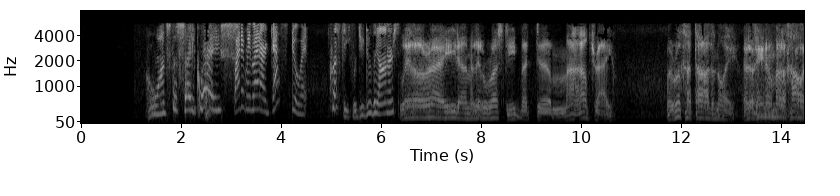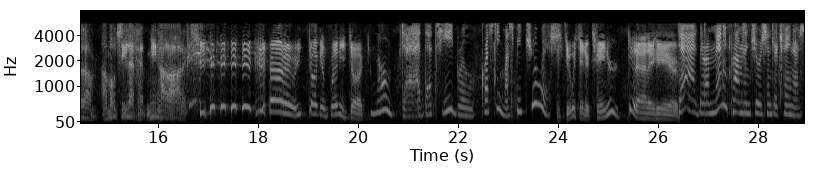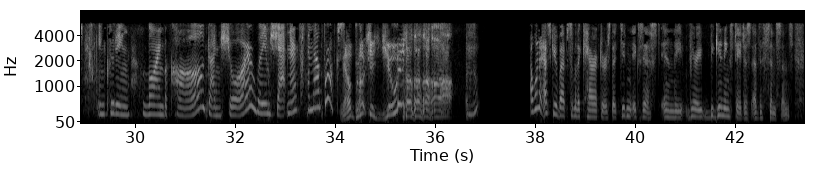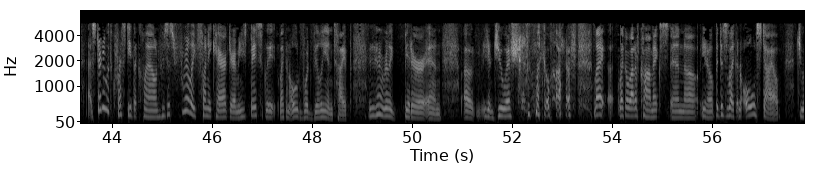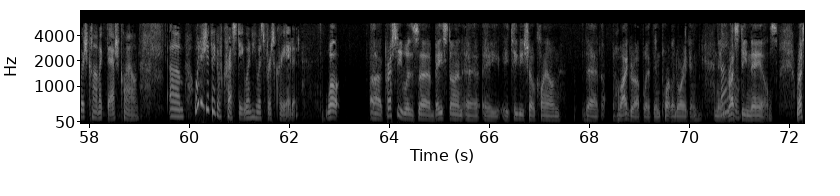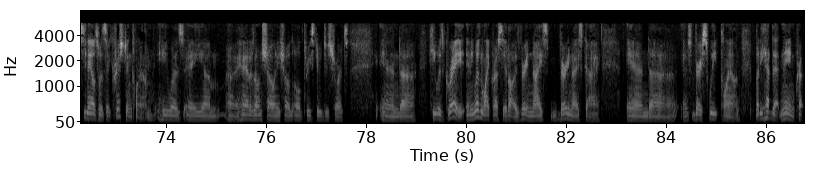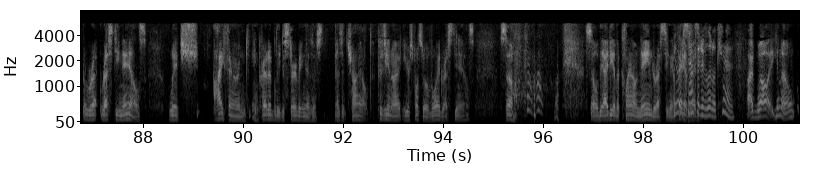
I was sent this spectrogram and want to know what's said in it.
Who wants to say grace? Why don't we let our guests do it? Krusty, would you do the honors? Well, all right. I'm a little rusty, but um, I'll try. Baruch atah Adonai, Eloheinu melech haolam, hamotzi lechem min haaretz. oh, he's talking funny talk. No, Dad, that's Hebrew. Krusty must be Jewish. A Jewish entertainer? Get out of here. Dad, there are many prominent Jewish entertainers, including Lauren Bacall, Dinah Shore, William Shatner, and Mel Brooks. Mel Brooks is Jewish? I want to ask you about some of the characters that didn't exist in the very beginning stages of The Simpsons. Uh, starting with Krusty the Clown, who's this really funny character. I mean, he's basically like an old vaudevillian type. He's you know, really bitter and uh, you know Jewish, like a lot of like like a lot of comics, and uh, you know. But this is like an old style Jewish comic dash clown. Um, what did you think of Krusty when he was first created? Well, uh, Krusty was uh, based on a, a, a TV show clown that who I grew up with in Portland, Oregon, named Oh. Rusty Nails. Rusty Nails was a Christian clown. He was a um, uh, he had his own show and he showed old Three Stooges shorts, and uh, he was great. And he wasn't like Krusty at all. He was very nice, very nice guy. And uh, a very sweet clown, but he had that name, Rusty Nails, which I found incredibly disturbing as a as a child, because you know you're supposed to avoid rusty nails. So, so the idea of a clown named Rusty Nails. You were a sensitive little kid. I well, you know,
